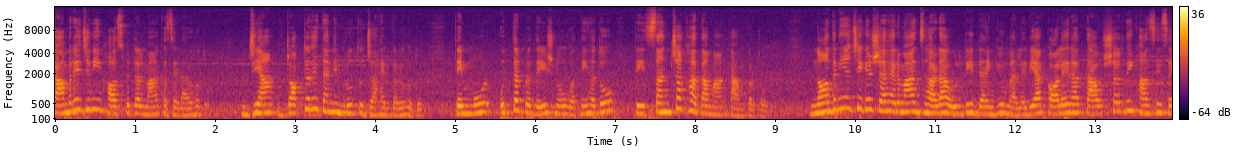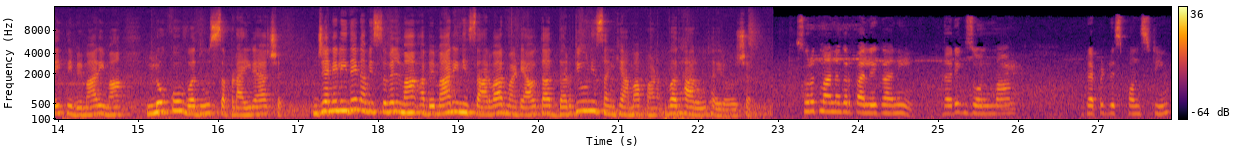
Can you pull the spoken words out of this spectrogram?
કામરેજની હોસ્પિટલમાં ખસેડાયો હતો, જ્યાં ડોક્ટરે તેને મૃત જાહેર કર્યો હતો. તે મૂળ ઉત્તર પ્રદેશનો વતની હતો. તે સંચા ખાતામાં કામ કરતો હતો. નોંધનીય છે કે શહેરમાં ઝાડા ઉલટી ડેન્ગ્યુ, મેલેરિયા, કોલેરા, તાવ, શરદી, ખાંસી સહિતની બીમારીમાં લોકો વધુ સપડાઈ રહ્યા છે. જેને લીધે નવી સિવિલમાં આ બીમારીની સારવાર માટે આવતા દર્દીઓની સંખ્યામાં પણ વધારો થઈ રહ્યો છે. સુરત મહાનગરપાલિકાની દરેક ઝોનમાં રેપિડ રિસ્પોન્સ ટીમ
